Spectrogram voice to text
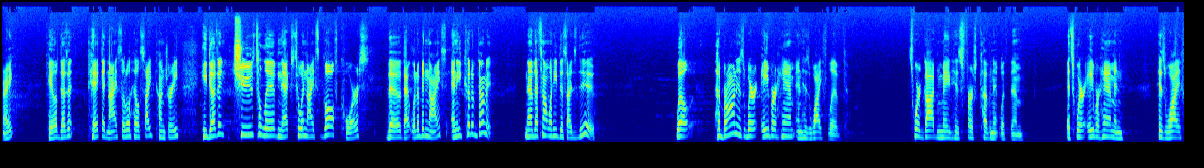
right? Caleb doesn't pick a nice little hillside country. He doesn't choose to live next to a nice golf course, though that would have been nice, and he could have done it. Now, that's not what he decides to do. Well, Hebron is where Abraham and his wife lived. It's where God made his first covenant with them. It's where Abraham and his wife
